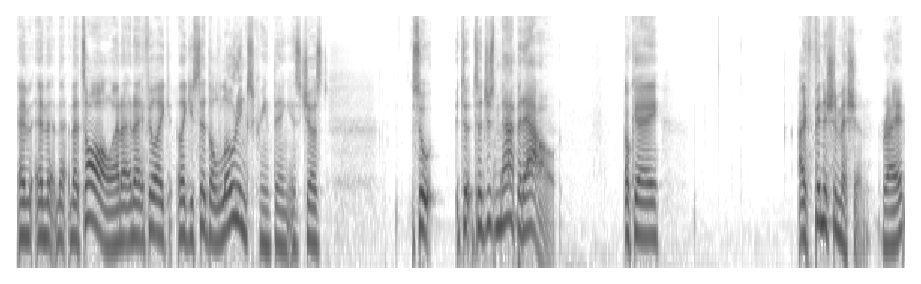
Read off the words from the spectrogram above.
and and th- that's all. And I, and I feel like like you said, the loading screen thing is just so to to just map it out. Okay. I finish a mission, right?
